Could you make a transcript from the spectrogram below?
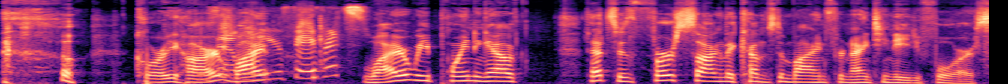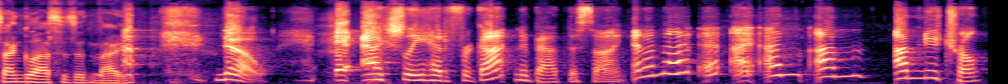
Corey Hart, Is that one why of your favorites? why are we pointing out that's the first song that comes to mind for 1984, Sunglasses at Night. No, I actually had forgotten about the song, and I'm not. I, I'm I'm I'm neutral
